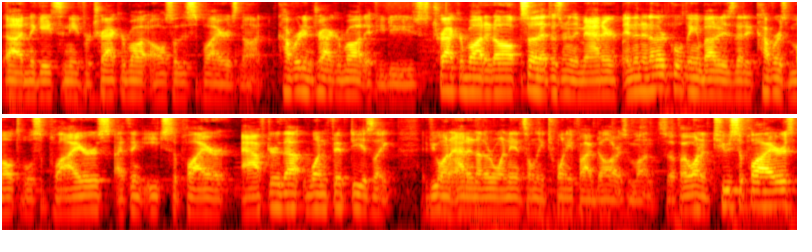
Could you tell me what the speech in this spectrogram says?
Uh, negates the need for TrackerBot. Also, the supplier is not covered in TrackerBot if you do use TrackerBot at all. So that doesn't really matter. And then another cool thing about it is that it covers multiple suppliers. I think each supplier after that 150 is like if you want to add another one in, it's only $25 a month. So if I wanted two suppliers,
